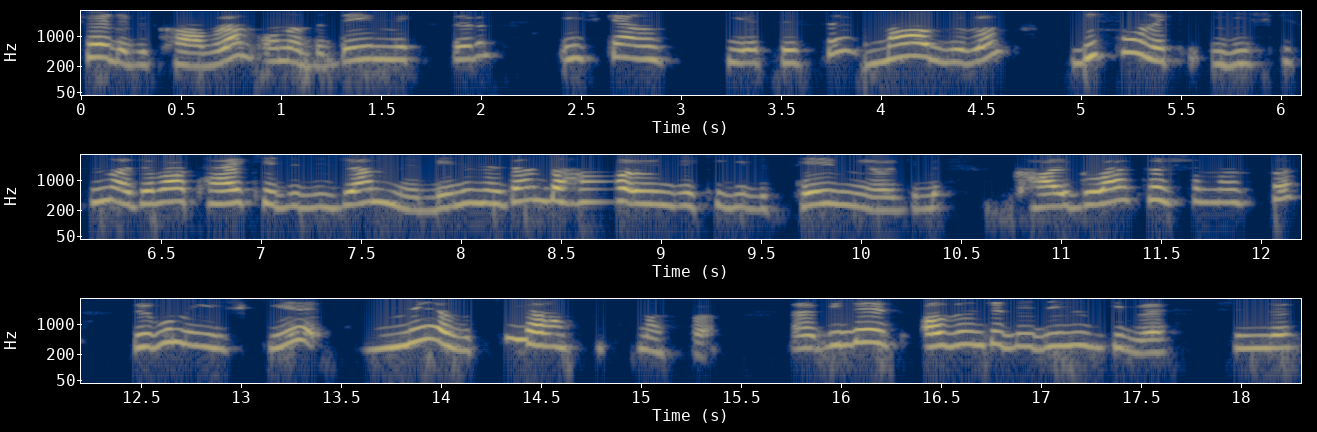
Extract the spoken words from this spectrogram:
şöyle bir kavram. Ona da değinmek isterim. İlişki anksiyetesi mağdurun bir sonraki ilişkisinde acaba terk edileceğim mi? Beni neden daha önceki gibi sevmiyor gibi kaygılar taşıması ve bunu ilişkiye ne yazık ki yansıtması. Yani bir de az önce dediğiniz gibi şimdi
